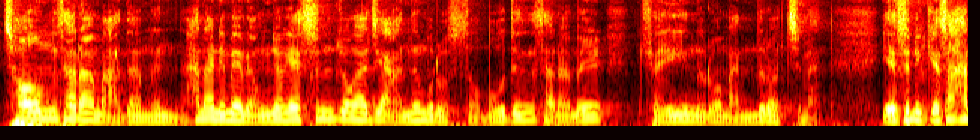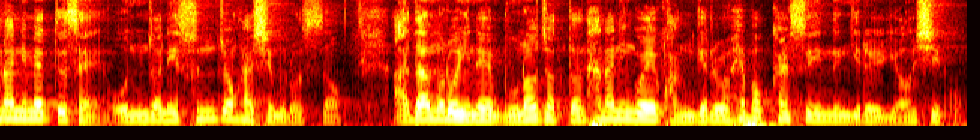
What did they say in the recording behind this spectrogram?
처음 사람 아담은 하나님의 명령에 순종하지 않음으로써 모든 사람을 죄인으로 만들었지만 예수님께서 하나님의 뜻에 온전히 순종하심으로써 아담으로 인해 무너졌던 하나님과의 관계를 회복할 수 있는 길을 여시고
